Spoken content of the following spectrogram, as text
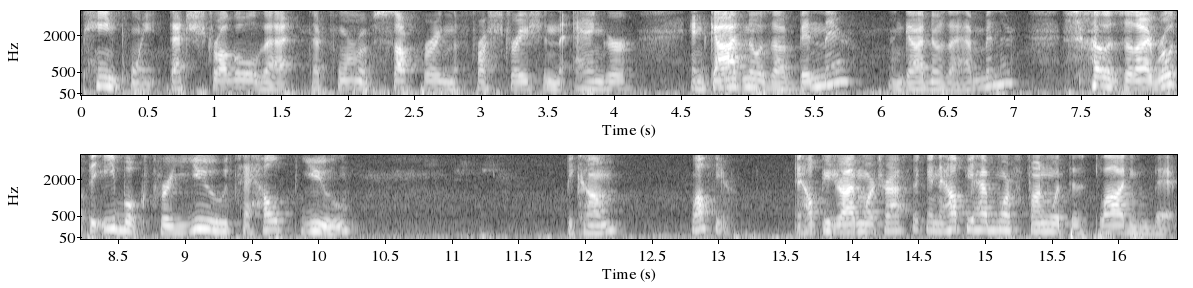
pain point, that struggle, that that form of suffering, the frustration, the anger, and God knows I've been there, and God knows I haven't been there. So, so I wrote the ebook for you to help you become wealthier and help you drive more traffic and help you have more fun with this blogging bit.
